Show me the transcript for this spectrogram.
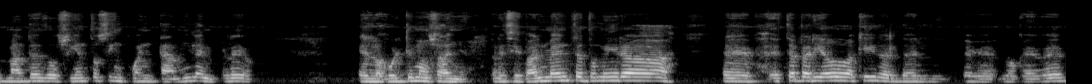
más de 250 mil empleos en los últimos años. Principalmente tú miras eh, este periodo aquí del, del eh, lo que ve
